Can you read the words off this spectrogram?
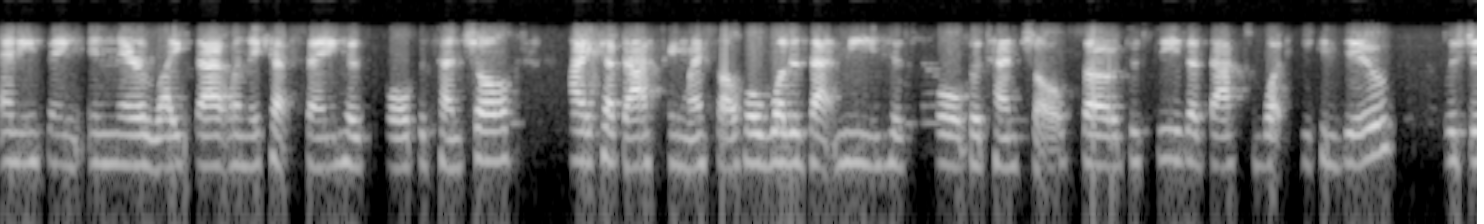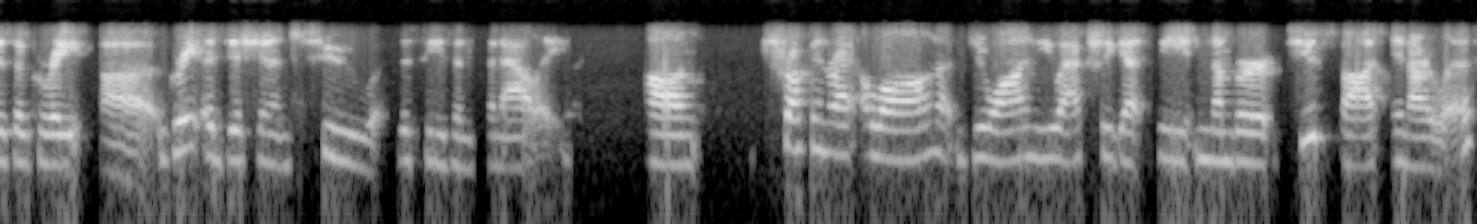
anything in there like that when they kept saying his full potential. I kept asking myself, well, what does that mean, his full potential? So to see that that's what he can do was just a great, uh, great addition to the season finale. Um, trucking right along, Juwan, you actually get the number two spot in our list.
